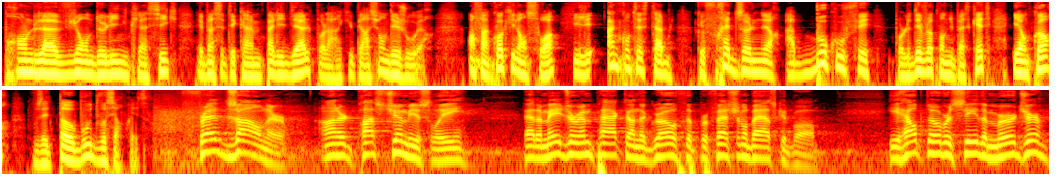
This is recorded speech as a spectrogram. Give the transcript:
prendre l'avion de ligne classique, eh ben, c'était quand même pas l'idéal pour la récupération des joueurs. Enfin, quoi qu'il en soit, il est incontestable que Fred Zollner a beaucoup fait pour le développement du basket, et encore, vous n'êtes pas au bout de vos surprises. Fred Zollner, honored posthumously, had a major impact on the growth of professional basketball. He helped oversee the merger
